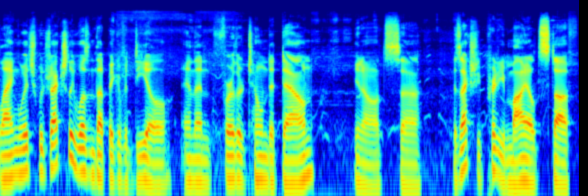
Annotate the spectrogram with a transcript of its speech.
language, which actually wasn't that big of a deal, and then further toned it down. You know, it's uh, it's actually pretty mild stuff.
